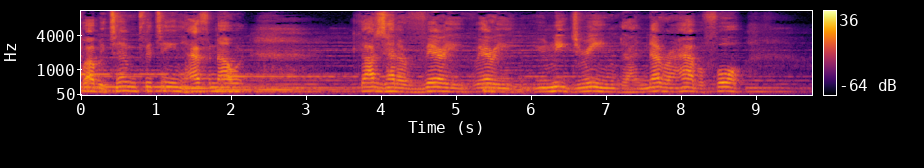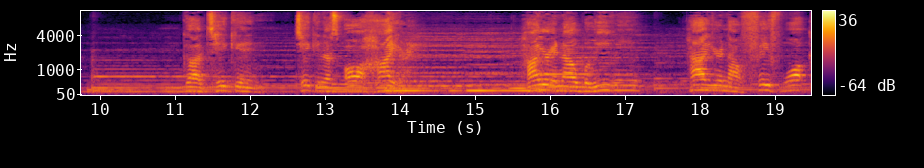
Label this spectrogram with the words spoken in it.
probably 10, 15, half an hour. God just had a very, very unique dream that I never had before. God taking taking us all higher. Higher in our believing, higher in our faith walk.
